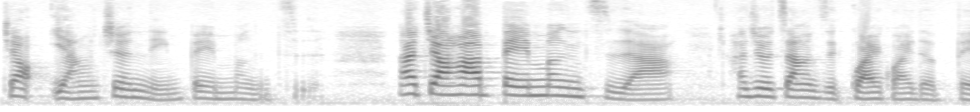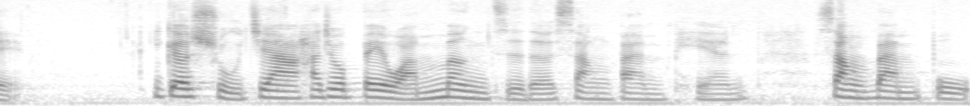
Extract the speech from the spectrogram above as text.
叫杨振宁背孟子。那叫他背孟子啊，他就这样子乖乖的背。一个暑假他就背完孟子的上半篇、上半部，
